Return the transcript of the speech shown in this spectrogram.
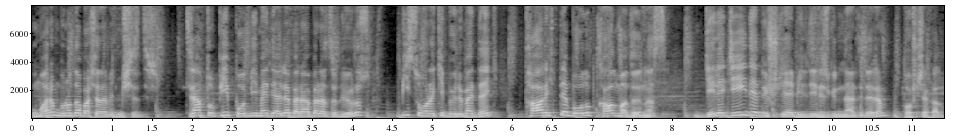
Umarım bunu da başarabilmişizdir. Trend Topi'yi Podbi Medya ile beraber hazırlıyoruz. Bir sonraki bölüme dek tarihte boğulup kalmadığınız, geleceği de düşleyebildiğiniz günler dilerim. Hoşçakalın.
